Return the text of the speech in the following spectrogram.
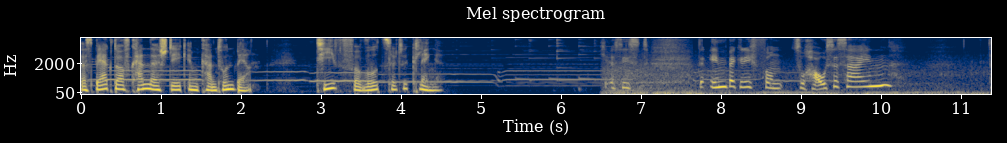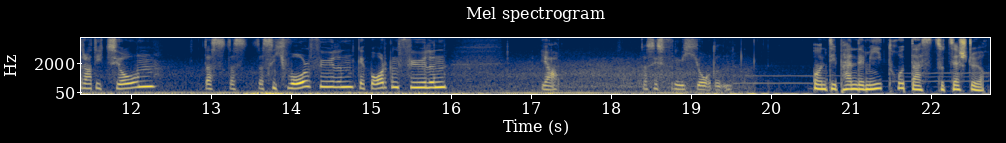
Das Bergdorf Kandersteg im Kanton Bern. Tief verwurzelte Klänge. Es ist der Inbegriff von Zuhause sein, Tradition, das, das, das sich wohlfühlen, geborgen fühlen. Ja, das ist für mich Jodeln. Und die Pandemie droht das zu zerstören.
